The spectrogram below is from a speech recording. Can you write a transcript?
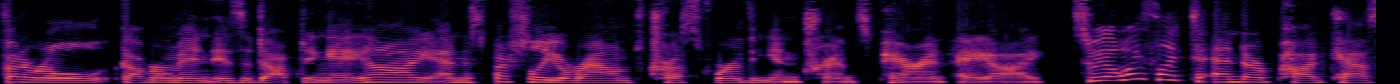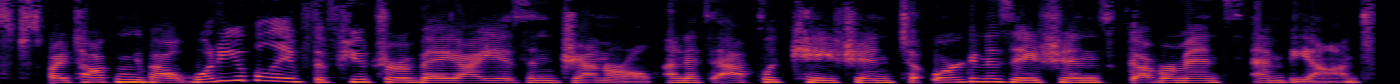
federal government is adopting AI and especially around trustworthy and transparent AI. So we always like to end our podcasts by talking about what do you believe the future of AI is in general and its application to organizations, governments, and beyond?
